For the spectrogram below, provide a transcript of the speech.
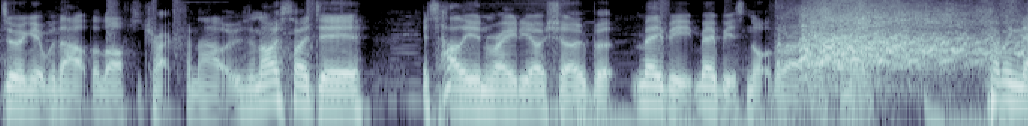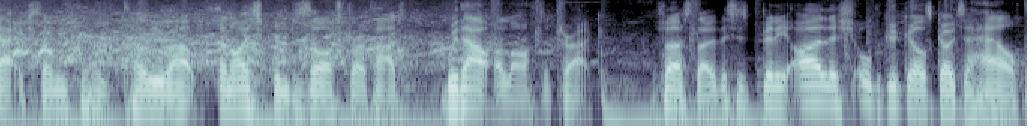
doing it without the laughter track for now. It was a nice idea, Italian radio show, but maybe maybe it's not the right me. Coming next, I need to tell you about an ice cream disaster I've had without a laughter track. First, though, this is Billie Eilish. All the good girls go to hell.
